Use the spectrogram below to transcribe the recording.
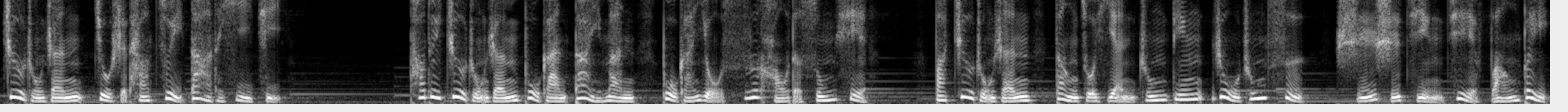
这种人就是他最大的异己。他对这种人不敢怠慢，不敢有丝毫的松懈，把这种人当作眼中钉、肉中刺，时时警戒防备，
